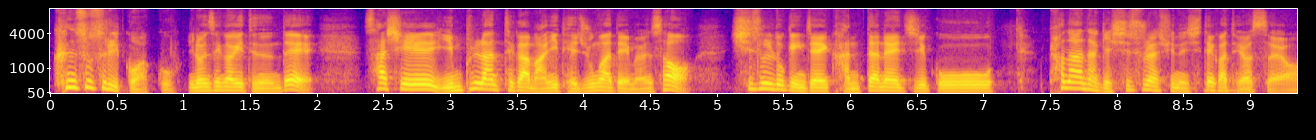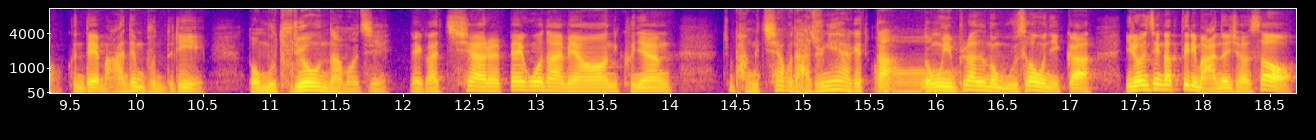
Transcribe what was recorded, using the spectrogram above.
큰 수술일 것 같고 이런 생각이 드는데 사실 임플란트가 많이 대중화되면서 시술도 굉장히 간단해지고 편안하게 시술할 수 있는 시대가 되었어요. 근데 많은 분들이 너무 두려운 나머지 내가 치아를 빼고 나면 그냥 좀 방치하고 나중에 해야겠다. 어. 너무 임플란트 너무 무서우니까 이런 생각들이 많으셔서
